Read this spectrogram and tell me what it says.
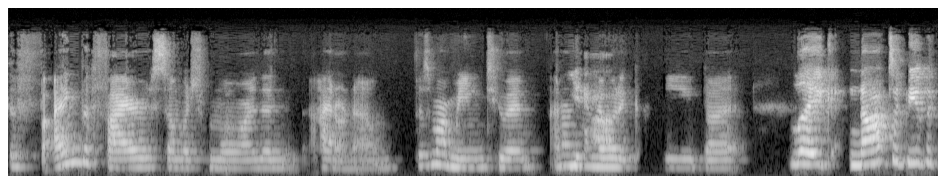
the I think the fire is so much more than I don't know. There's more meaning to it. I don't yeah. even know what it could be, but like not to be the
